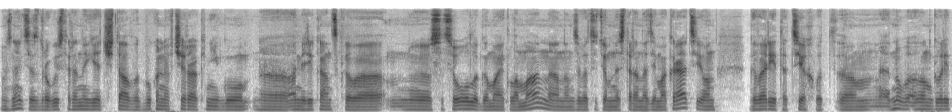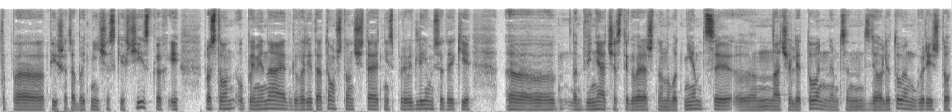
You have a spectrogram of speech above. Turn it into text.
Вы знаете, с другой стороны, я читал вот буквально вчера книгу э, американского э, социолога Майкла Манна, она называется «Темная сторона демократии». Он говорит о тех вот, эм, ну, он говорит, пишет об этнических чистках, и просто он упоминает, говорит о том, что он считает несправедливым все-таки э, обвинять, часто говорят, что ну вот немцы э, начали то, немцы сделали то, он говорит, что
